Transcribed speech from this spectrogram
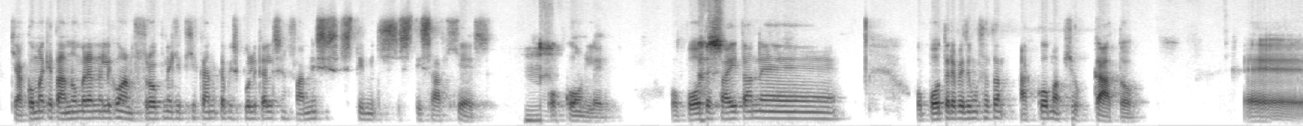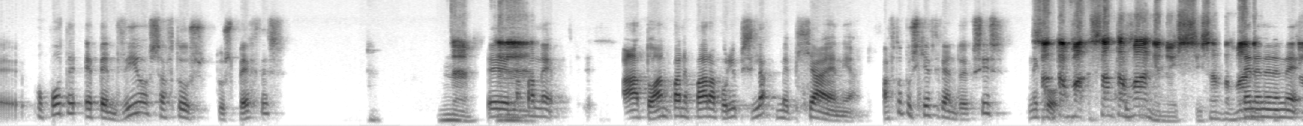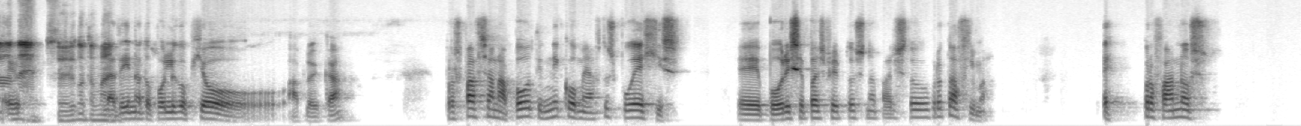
Και ακόμα και τα νούμερα είναι λίγο ανθρώπινα, γιατί είχε κάνει κάποιες πολύ καλές εμφανίσεις στις, στις αρχές, ναι. ο Κόνλεϊ. Οπότε θα ήταν... Οπότε, ρε παιδί μου, θα ήταν ακόμα πιο κάτω. Ε, οπότε επενδύω σε αυτούς τους παίχτες ναι. Ε, να ε. πάνε, α, το αν πάνε πάρα πολύ ψηλά, με ποια έννοια; Αυτό που σκέφτηκα είναι το εξής. Σαν, τα, σαν ταβάνι εννοείς εσύ. Σαν ταβάνι. Ναι, ναι, ναι. ναι. ναι, ναι δηλαδή, να το πω λίγο πιο απλοϊκά. Προσπάθησα να πω ότι, Νίκο, με αυτούς που έχεις, ε, μπορείς, σε πάση περιπτώσει, να πάρεις το πρωτάθλημα. Ε, προφανώς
